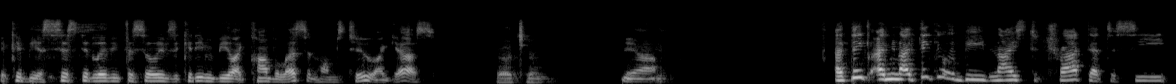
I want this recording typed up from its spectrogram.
It could be assisted living facilities. It could even be like convalescent homes too, I guess. Gotcha. Yeah. I think, I mean, I think it would be nice to track that to see,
